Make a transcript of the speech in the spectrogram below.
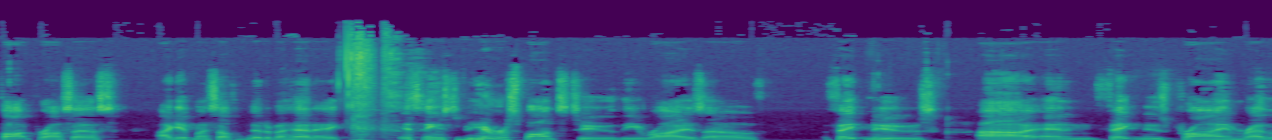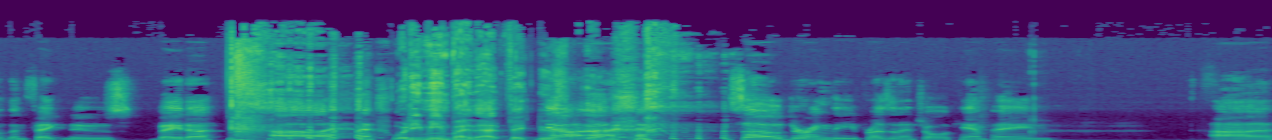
thought process, I give myself a bit of a headache. it seems to be a response to the rise of fake news uh, and fake news prime rather than fake news beta. Uh, what do you mean by that? Fake news? Yeah. so during the presidential campaign, uh,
